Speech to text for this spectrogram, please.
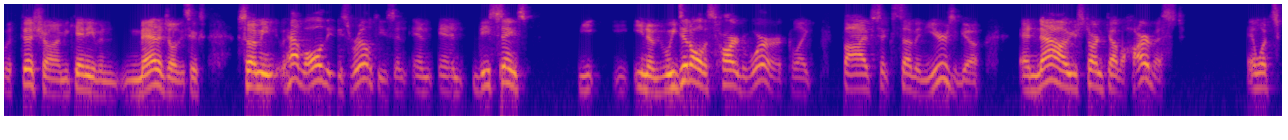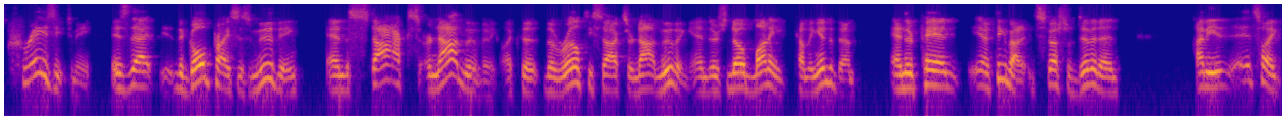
with fish on them, you can't even manage all these things. So, I mean, we have all these royalties and and and these things. You, you know, we did all this hard work like five, six, seven years ago, and now you're starting to have a harvest. And what's crazy to me is that the gold price is moving and the stocks are not moving. Like the, the royalty stocks are not moving and there's no money coming into them. And they're paying, you know, think about it, special dividend. I mean, it's like,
